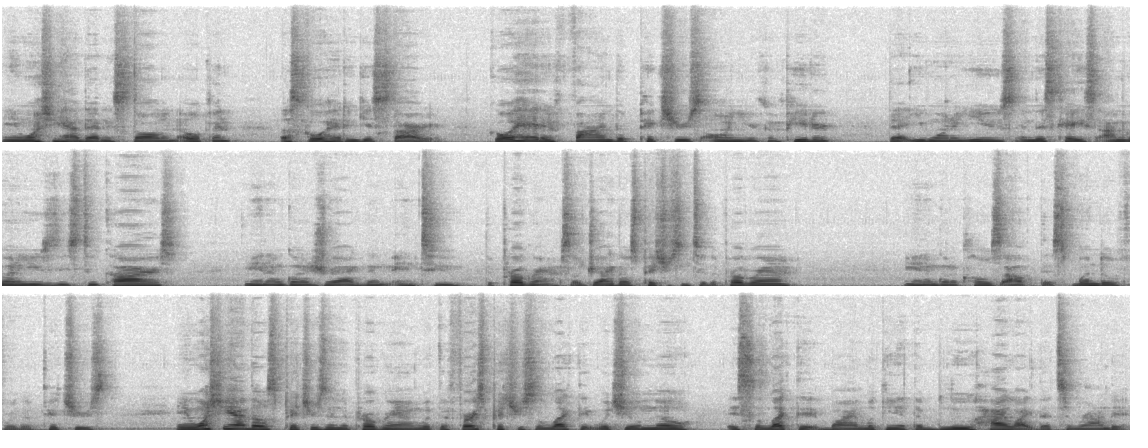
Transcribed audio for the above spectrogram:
And once you have that installed and open, let's go ahead and get started. Go ahead and find the pictures on your computer that you want to use. In this case, I'm going to use these two cars and I'm going to drag them into the program. So drag those pictures into the program and I'm going to close out this window for the pictures. And once you have those pictures in the program, with the first picture selected, which you'll know is selected by looking at the blue highlight that's around it,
